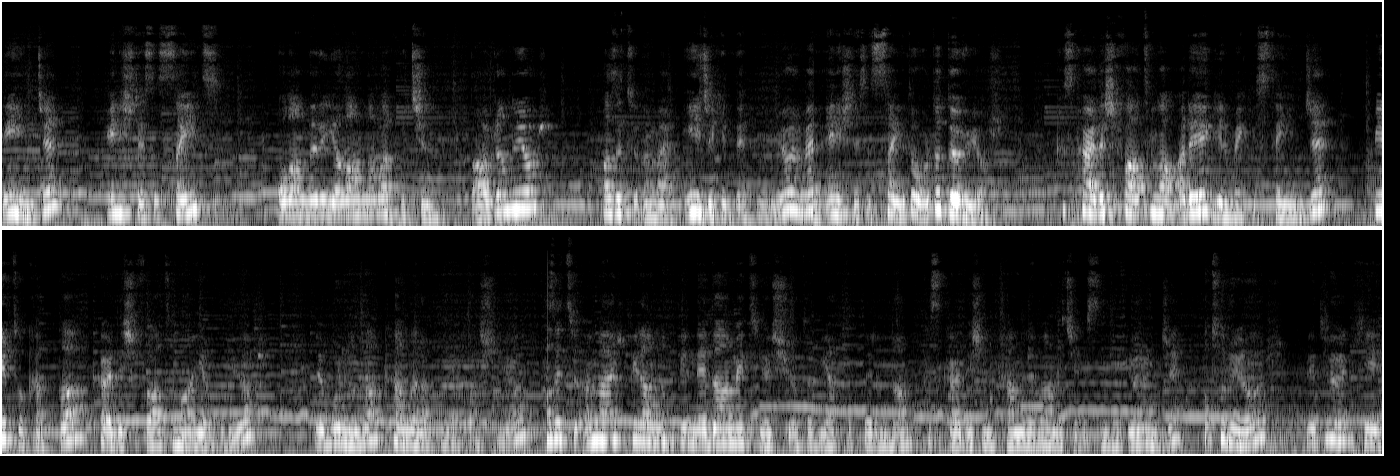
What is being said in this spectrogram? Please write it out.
deyince eniştesi Said olanları yalanlamak için davranıyor. Hazreti Ömer iyice hiddetleniyor ve eniştesi Said'i orada dövüyor. Kız kardeşi Fatıma araya girmek isteyince bir tokatla kardeşi Fatıma'ya vuruyor ve burnundan kanlar akmaya başlıyor. Hazreti Ömer bir anlık bir nedamet yaşıyor tabi yaptıklarından. Kız kardeşini kan revan içerisinde görünce oturuyor ve diyor ki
